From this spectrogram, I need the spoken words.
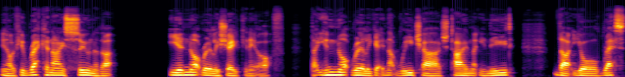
you know, if you recognize sooner that you're not really shaking it off, that you're not really getting that recharge time that you need, that your rest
